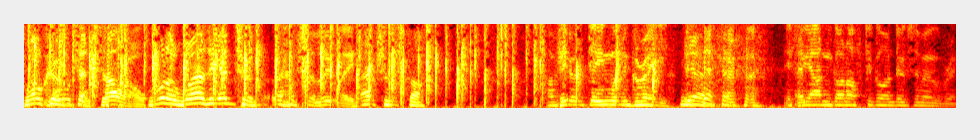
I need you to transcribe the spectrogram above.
Welcome. Walter Tull. What a worthy entrant. Absolutely. Excellent stuff. I'm sure Dean would agree Yeah. if he hadn't gone off to go and do some hoovering.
